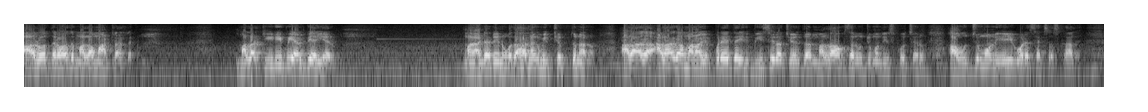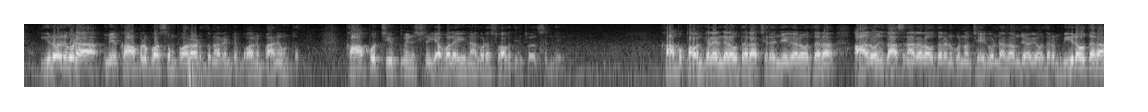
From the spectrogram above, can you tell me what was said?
ఆ రోజు తర్వాత మళ్ళీ మాట్లాడలే. మళ్ళీ టీడీపీ ఎంపీ అయ్యారు. మన అంటే నేను ఉదాహరణకు మీకు చెప్తున్నాను. అలాగా అలాగా మనం ఎప్పుడైతే ఇది బీసీలో చేరుతాం మళ్ళీ ఒకసారి ఉద్యమం తీసుకొచ్చారు. ఆ ఉద్యమంలో ఏవి కూడా సక్సెస్ కాలేదు ఈరోజు కూడా మీరు కాపుల కోసం పోరాడుతున్నారంటే బాగానే బాగానే ఉంటుంది. కాపు చీఫ్ మినిస్టర్ ఎవరైనా కూడా స్వాగతించవలసిందే. కాపు పవన్ కళ్యాణ్ గారు అవుతారా చిరంజీవి గారు అవుతారా ఆ రోజు దాసనారాలు అవుతారు అనుకున్నాం చేయకుండా అరాంజావి అవుతారా మీరు అవుతారా?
